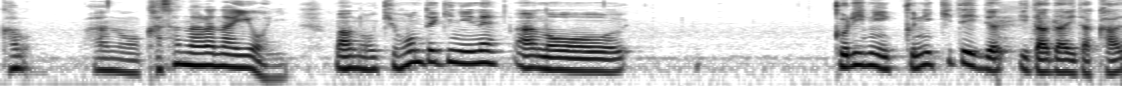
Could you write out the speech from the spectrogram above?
かぶあの重ならないように。まあ、あの基本的にねあのクリニックに来ていたいただいたか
